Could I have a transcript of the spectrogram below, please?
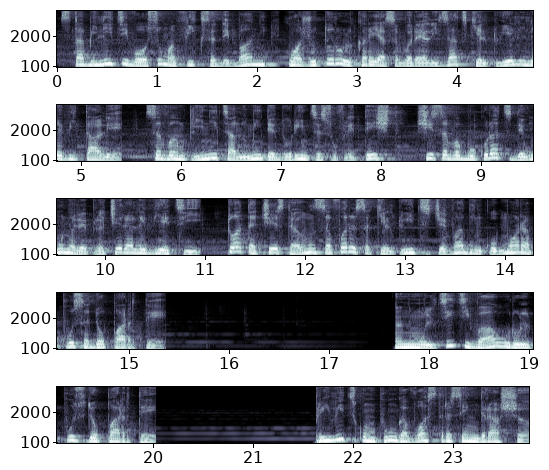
Stabiliți-vă o sumă fixă de bani cu ajutorul căreia să vă realizați cheltuielile vitale, să vă împliniți anumite dorințe sufletești și să vă bucurați de unele plăceri ale vieții, toate acestea însă fără să cheltuiți ceva din comoara pusă deoparte. Înmulțiți-vă aurul pus deoparte. Priviți cum punga voastră se îngrașă.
